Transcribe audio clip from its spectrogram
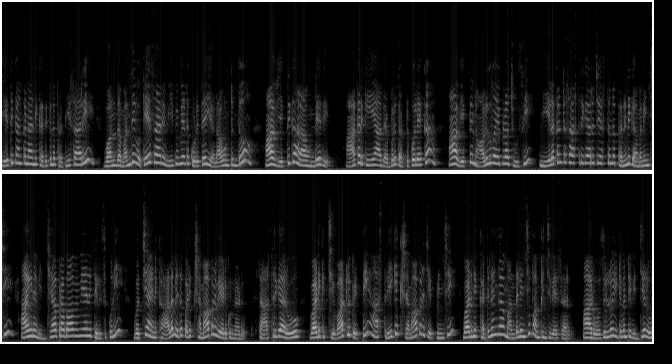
చేతి కంకణాన్ని కదిపిన ప్రతిసారి వంద మంది ఒకేసారి వీపు మీద కొడితే ఎలా ఉంటుందో ఆ వ్యక్తికి అలా ఉండేది. ఆఖరికి ఆ దెబ్బలు తట్టుకోలేక ఆ వ్యక్తి నాలుగు వైపులా చూసి నీలకంఠ శాస్త్రి గారు చేస్తున్న పనిని గమనించి ఆయన విద్యా ప్రభావమే అని తెలుసుకుని వచ్చి ఆయన కాళ్ళ మీద పడి క్షమాపణ వేడుకున్నాడు. శాస్త్రి గారు వాడికి చివాట్లు పెట్టి ఆ స్త్రీకి క్షమాపణ చెప్పించి వాడిని కఠినంగా మందలించి పంపించి వేశారు. ఆ రోజుల్లో ఇటువంటి విద్యలు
